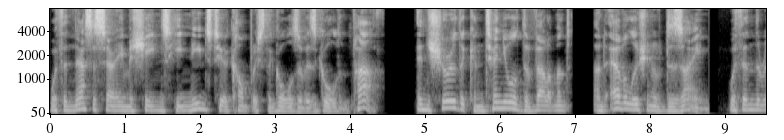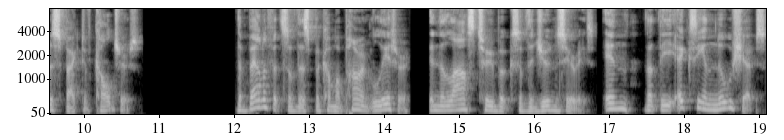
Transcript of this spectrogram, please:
with the necessary machines he needs to accomplish the goals of his golden path, ensure the continual development and evolution of design within the respective cultures. The benefits of this become apparent later in the last two books of the Dune series, in that the Ixian no ships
